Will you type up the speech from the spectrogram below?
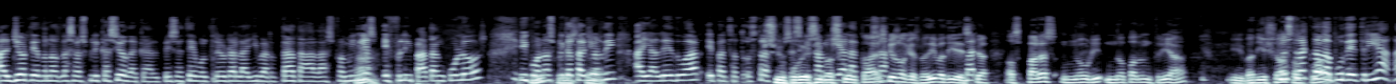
el Jordi ha donat la seva explicació de que el PSC vol treure la llibertat a les famílies, Ah. he flipat en colors, i quan Mm, ha explicat però és el Jordi, ai, a l'Eduard, he pensat, ostres, si ho doncs és que canvia la cosa. és que és el que es va dir, va dir, és Va- que els pares no, no poden triar, i va dir això. no es tracta qual. de poder triar,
